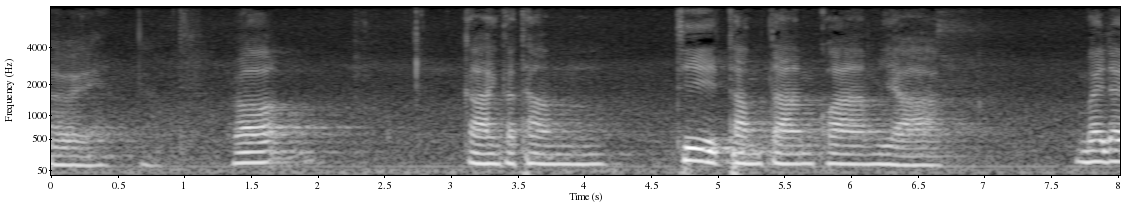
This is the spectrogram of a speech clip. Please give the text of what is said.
เลย เพราะการกระทำที่ทำตามความอยาก ไม่ได้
